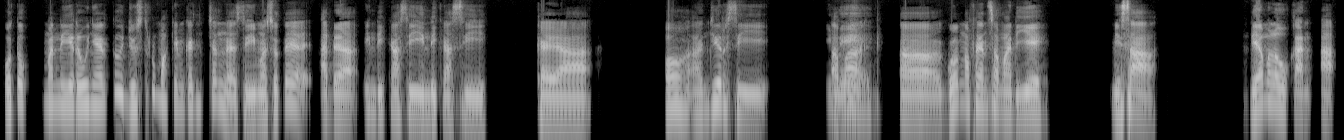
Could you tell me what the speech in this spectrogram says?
untuk menirunya itu justru makin kenceng gak sih? Maksudnya ada indikasi-indikasi kayak oh anjir si Ini apa eh gue ngefans sama dia. Misal dia melakukan A.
